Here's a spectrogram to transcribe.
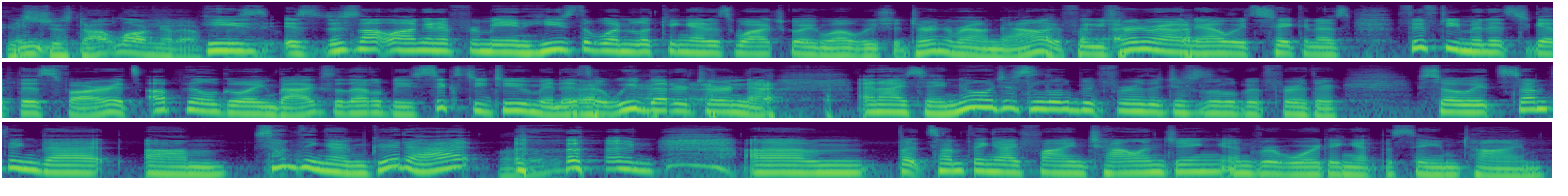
It's just not long enough. for He's it's just not long enough for me, and he's the one looking at his watch, going, "Well, we should turn around now. If we turn around now, it's taken us 50 minutes to get this far. It's uphill going back, so that'll be 62 minutes. So we better turn now." And I say, "No, just a little bit further, just a little bit further." So it's something that um, something I'm good at, and, um, but something I find challenging and rewarding at the same time.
